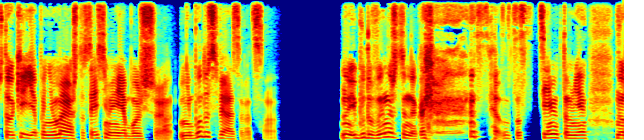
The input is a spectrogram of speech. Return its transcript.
что окей, я понимаю, что с этими я больше не буду связываться, ну и буду вынуждена как связываться с теми, кто мне ну,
